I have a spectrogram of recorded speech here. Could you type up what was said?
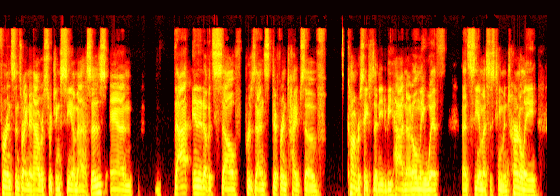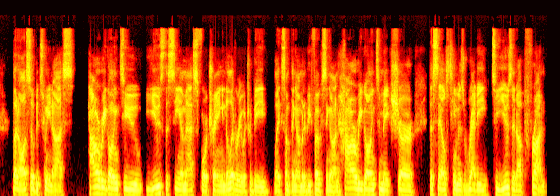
for instance, right now we're switching CMSs, and that in and of itself presents different types of conversations that need to be had, not only with that CMS's team internally, but also between us. How are we going to use the CMS for training and delivery, which would be like something I'm going to be focusing on? How are we going to make sure the sales team is ready to use it up front?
